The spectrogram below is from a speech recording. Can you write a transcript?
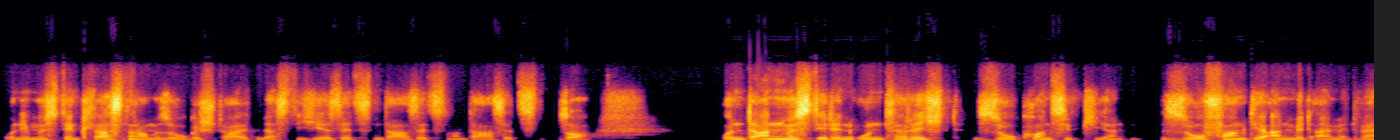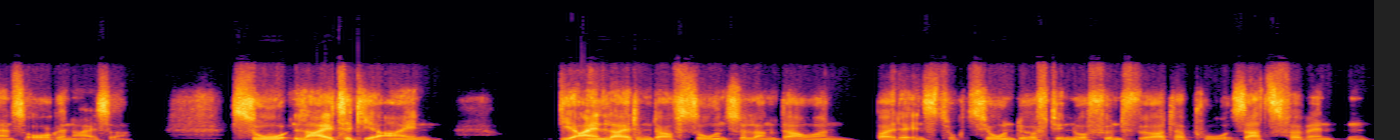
Und ihr müsst den Klassenraum so gestalten, dass die hier sitzen, da sitzen und da sitzen. So. Und dann müsst ihr den Unterricht so konzipieren. So fangt ihr an mit einem Advanced Organizer. So leitet ihr ein die Einleitung darf so und so lang dauern. Bei der Instruktion dürft ihr nur fünf Wörter pro Satz verwenden.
